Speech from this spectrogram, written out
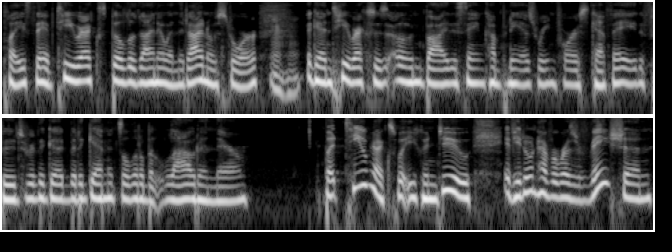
place. They have T Rex, Build a Dino, and the Dino Store. Mm-hmm. Again, T Rex is owned by the same company as Rainforest Cafe. The food's really good, but again, it's a little bit loud in there. But T Rex, what you can do if you don't have a reservation,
